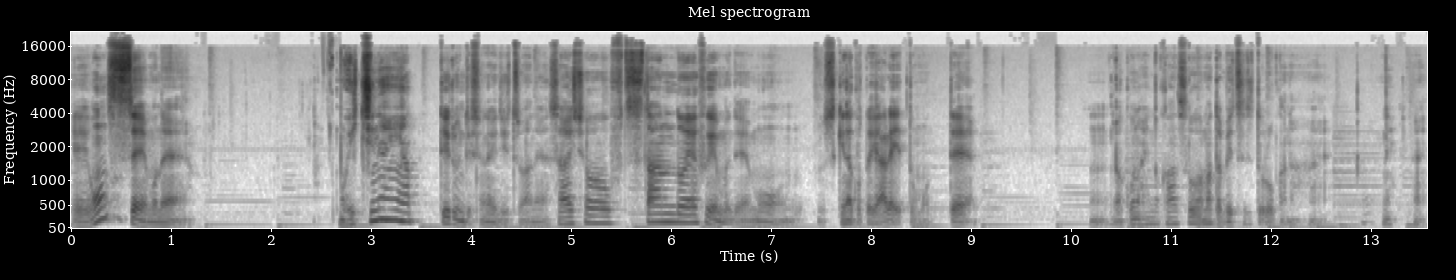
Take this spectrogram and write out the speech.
えー、音声もねもう1年やってるんですよね実はね。最初スタンド FM でもう好きなことやれと思って、うん、この辺の感想はまた別で撮ろうかな。はい。ね。はい。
